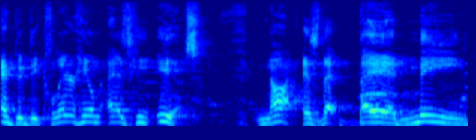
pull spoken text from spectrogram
and to declare him as he is, not as that bad, mean,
